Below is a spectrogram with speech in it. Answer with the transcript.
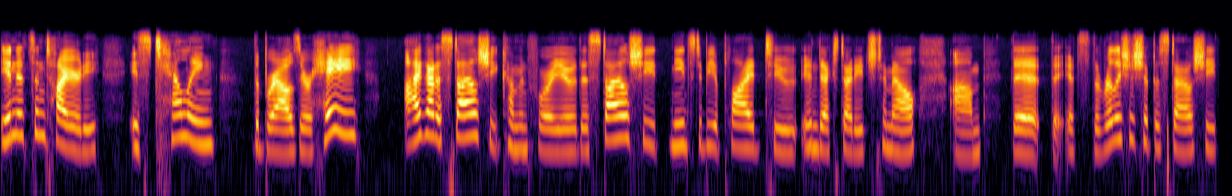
in its entirety, is telling the browser, hey, I got a style sheet coming for you. This style sheet needs to be applied to index.html. Um, the, the, it's the relationship of style sheet.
